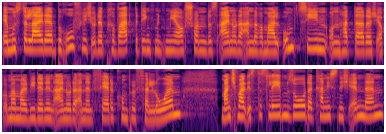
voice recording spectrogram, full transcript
Er musste leider beruflich oder privatbedingt mit mir auch schon das ein oder andere Mal umziehen und hat dadurch auch immer mal wieder den ein oder anderen Pferdekumpel verloren. Manchmal ist das Leben so, da kann ich es nicht ändern,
